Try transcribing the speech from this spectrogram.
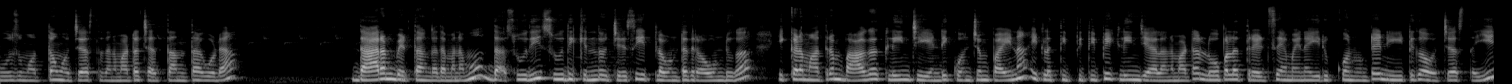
బూజు మొత్తం వచ్చేస్తుంది అనమాట చెత్త అంతా కూడా. దారం పెడతాం కదా మనము. ద సూది సూది కింద వచ్చేసి ఇట్లా ఉంటుంది రౌండ్గా. ఇక్కడ మాత్రం బాగా క్లీన్ చేయండి. కొంచెం పైన ఇట్లా తిప్పి తిప్పి క్లీన్ చేయాలన్నమాట. లోపల థ్రెడ్స్ ఏమైనా ఇరుక్కొని ఉంటే నీట్గా వచ్చేస్తాయి.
